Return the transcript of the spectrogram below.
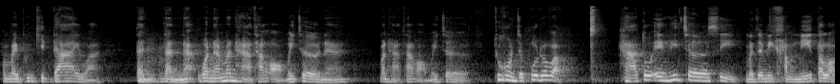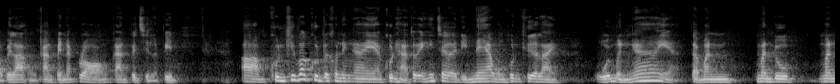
ทำไมเพิ่งคิดได้วะแต่อืมแต่ณวันนั้นมันหาทางออกไม่เจอนะ มันหาทางออกไม่เจอ ทุกคนจะพูดว่าแบบหาตัวเองให้เจอสิ มันจะมีคำนี้ตลอดเวลาของการเป็นนักร้อง การเป็นศิลปินอ่าคุณคิดว่าคุณเป็นคนยังไงอะคุณหาตัวเองให้เจอดิแนวของคุณคืออะไรโอ้ยเหมือนง่ายอะแต่มันมันดูมัน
